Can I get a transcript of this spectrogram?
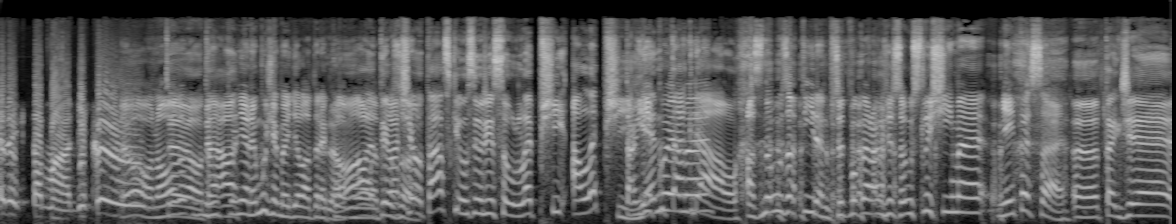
selektama. Děkuju. jo, no, To jo, my to ale- úplně nemůžeme dělat reklamu, No, ale ty pozor. vaše otázky, musím říct, jsou lepší a lepší. tak Jen děkujeme tak dál. A znovu za týden. Předpokládám, že se uslyšíme. Mějte se. Uh, takže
